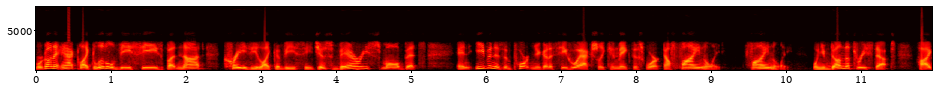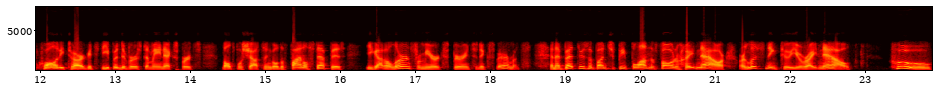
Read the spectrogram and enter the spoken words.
we're going to act like little VCs, but not crazy like a VC, just very small bits. And even as important, you're going to see who actually can make this work. Now finally, finally, when you've done the three steps, high quality targets, deep and diverse domain experts, multiple shots on goal, the final step is you got to learn from your experience and experiments. And I bet there's a bunch of people on the phone right now or, or listening to you right now who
